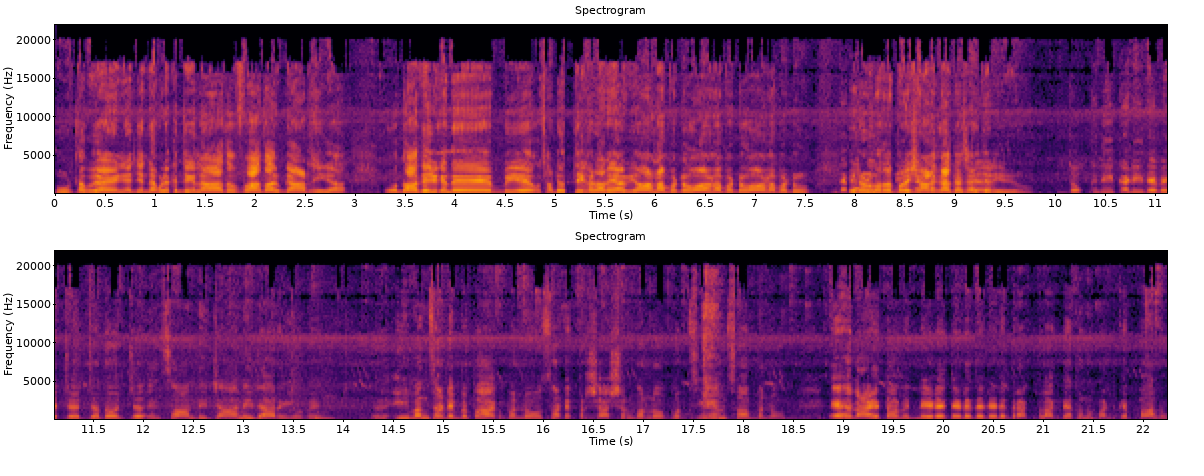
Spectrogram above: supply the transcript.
ਹੋਰ ਤਾਂ ਕੋਈ ਆਇਆ ਨਹੀਂ ਜਿੰਨਾ ਕੋਲ ਇੱਕ ਜੰਗਲਾਤ ਵਿਭਾਗ ਦਾ ਗਾਰਡ ਸੀਗਾ ਉਹ ਦੱਸਦੇ ਵੀ ਕਹਿੰਦੇ ਵੀ ਇਹ ਸਾਡੇ ਉੱਤੇ ਹੀ ਖੜਾ ਰਿਹਾ ਵੀ ਆਹ ਨਾ ਵੱਢੋ ਆਹ ਨਾ ਵੱਢੋ ਆਹ ਨਾ ਵੱਢੋ। ਇਹਨਾਂ ਨੂੰ ਮਤਲਬ ਪਰੇਸ਼ਾਨ ਕਰਦਾ ਸਾਰੀ ਦਿਹਾੜੀ ਉਹ। ਦੁੱਖ ਦੀ ਘੜੀ ਦੇ ਵਿੱਚ ਜਦੋਂ ਜ- ਇਨਸਾਨ ਦੀ ਜਾਨ ਹੀ ਜਾ ਰਹੀ ਹੋਵੇ ਈਵਨ ਸਾਡੇ ਵਿਭਾਗ ਵੱਲੋਂ ਸਾਡੇ ਪ੍ਰਸ਼ਾਸਨ ਵੱਲੋਂ ਖੁਦ ਸੀਐਮ ਸਾਹਿਬ ਵੱਲੋਂ ਇਹ ਹਦਾਇਤ ਆ ਵੀ ਨੇੜੇ ਤੇੜੇ ਦੇ ਜਿਹੜੇ ਦਰਖਤ ਲੱਗਦੇ ਆ ਤੁਹਾਨੂੰ ਵੱਢ ਕੇ ਪਾ ਲਓ।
